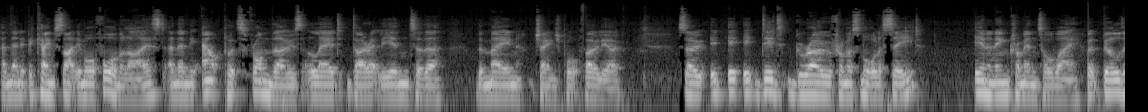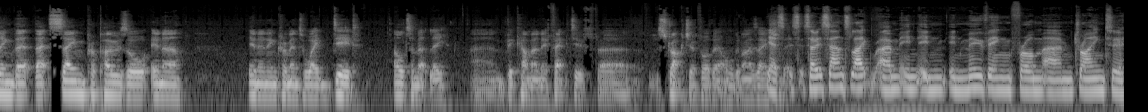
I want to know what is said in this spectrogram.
and then it became slightly more formalized and then the outputs from those led directly into the the main change portfolio so it, it, it did grow from a smaller seed in an incremental way but building that that same proposal in a in an incremental way did ultimately um, become an effective uh, structure for the organization Yes. So it sounds like um, in in in moving from um, trying to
